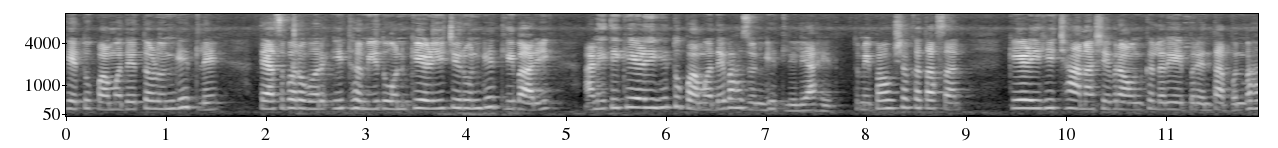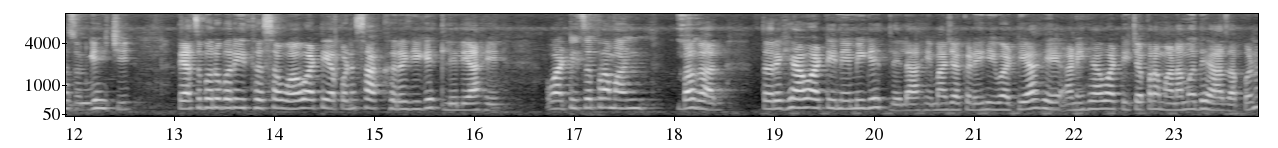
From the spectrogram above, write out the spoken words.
हे तुपामध्ये तळून घेतले. त्याचबरोबर इथं मी दोन केळी चिरून घेतली बारीक आणि ती केळी ही तुपामध्ये भाजून घेतलेली आहेत. तुम्ही पाहू शकत असाल केळी ही छान असे ब्राऊन कलर येईपर्यंत आपण भाजून घ्यायची. त्याचबरोबर इथं सव्वा वाटी आपण साखरही घेतलेली आहे. वाटीचं प्रमाण बघाल तर ह्या वाटीने मी घेतलेलं आहे. माझ्याकडे ही वाटी आहे आणि ह्या वाटीच्या प्रमाणामध्ये आज आपण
